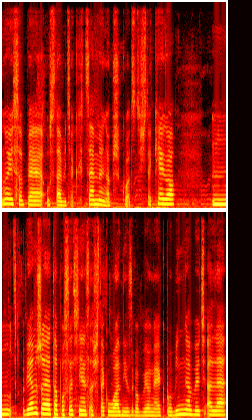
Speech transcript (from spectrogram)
No i sobie ustawić jak chcemy, na przykład coś takiego. Mm, wiem, że ta postać nie jest aż tak ładnie zrobiona, jak powinna być, ale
